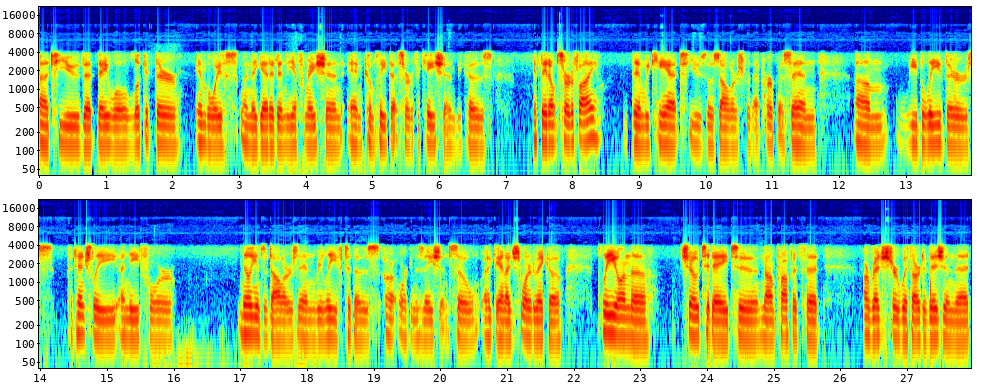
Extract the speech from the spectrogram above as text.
uh, to you, that they will look at their invoice when they get it in the information and complete that certification. Because if they don't certify, then we can't use those dollars for that purpose. And um, we believe there's potentially a need for millions of dollars in relief to those uh, organizations. So again, I just wanted to make a plea on the show today to nonprofits that are registered with our division that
